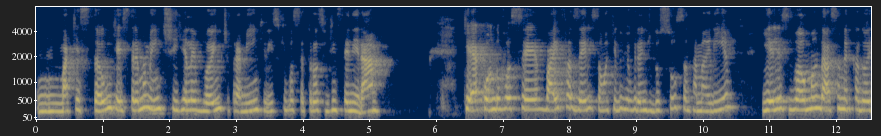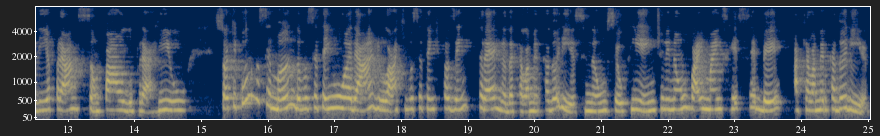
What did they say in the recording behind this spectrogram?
uma questão que é extremamente relevante para mim, que é isso que você trouxe de incinerar, que é quando você vai fazer, eles são aqui do Rio Grande do Sul, Santa Maria, e eles vão mandar essa mercadoria para São Paulo, para Rio. Só que quando você manda, você tem um horário lá que você tem que fazer entrega daquela mercadoria, senão o seu cliente ele não vai mais receber aquela mercadoria.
